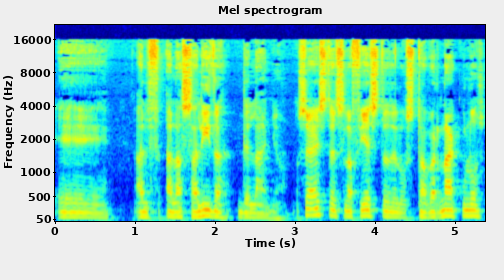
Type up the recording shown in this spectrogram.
eh, a la salida del año. O sea, esta es la fiesta de los tabernáculos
